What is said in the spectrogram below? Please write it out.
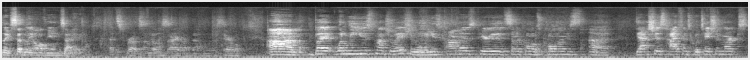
like suddenly all the anxiety. That's gross. I'm really sorry about that one. That's terrible. Um, but when we use punctuation, when we use commas, periods, semicolons, colons, uh, dashes, hyphens, quotation marks,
